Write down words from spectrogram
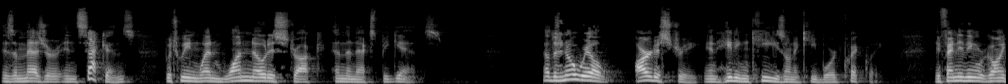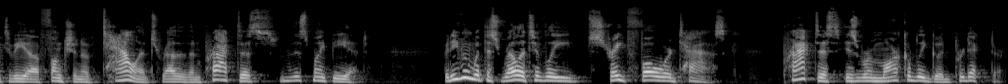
is a measure in seconds between when one note is struck and the next begins. Now, there's no real artistry in hitting keys on a keyboard quickly. If anything were going to be a function of talent rather than practice, this might be it. But even with this relatively straightforward task, practice is a remarkably good predictor.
